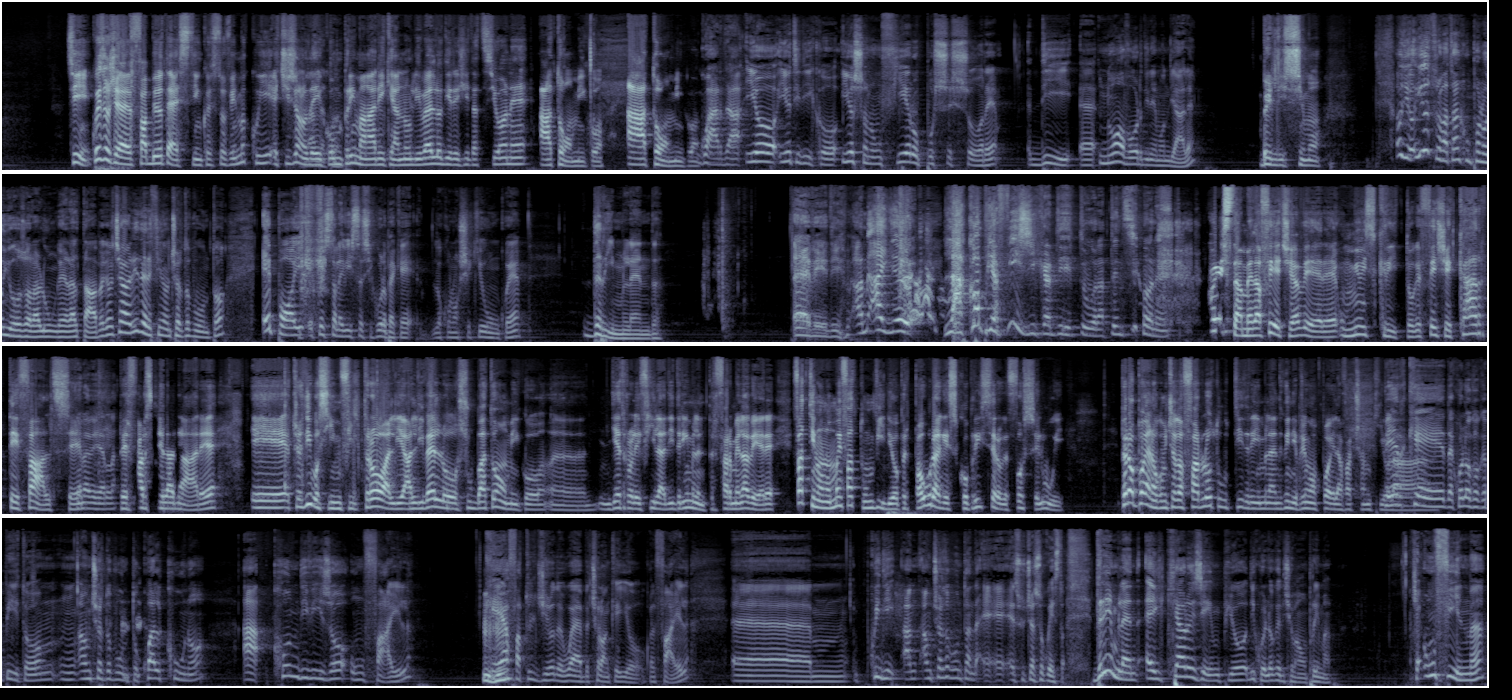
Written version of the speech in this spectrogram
Sì, questo c'è Fabio Testi in questo film qui e ci sono Guarda dei comprimari che hanno un livello di recitazione atomico. Atomico. Guarda, io, io ti dico, io sono un fiero possessore di eh, Nuovo Ordine Mondiale. Bellissimo. Oddio, io ho trovato anche un po' noioso alla lunga in realtà, perché faceva ridere fino a un certo punto. E poi, e questo l'hai visto sicuro perché lo conosce chiunque, Dreamland. Eh, vedi, ah, la copia fisica addirittura, attenzione. Questa me la fece avere un mio iscritto che fece carte false per, per farsela dare e cioè tipo si infiltrò a, li- a livello subatomico eh, dietro le fila di Dreamland per farmela avere. Infatti non ho mai fatto un video per paura che scoprissero che fosse lui. Però poi hanno cominciato a farlo tutti Dreamland, quindi prima o poi la faccio anch'io. Perché la... da quello che ho capito, mm, a un certo punto qualcuno ha condiviso un file che mm-hmm. ha fatto il giro del web, ce l'ho anche io quel file. Ehm, quindi a, a, un certo punto and- è, è, successo questo. Dreamland è il chiaro esempio di quello che dicevamo prima. Cioè un film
